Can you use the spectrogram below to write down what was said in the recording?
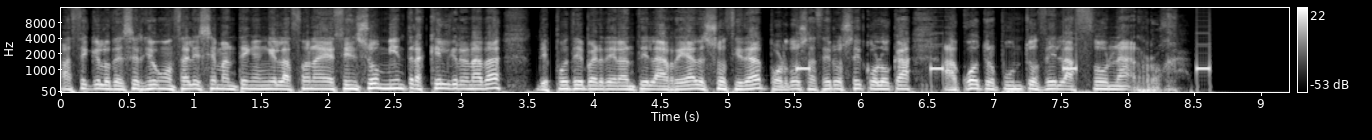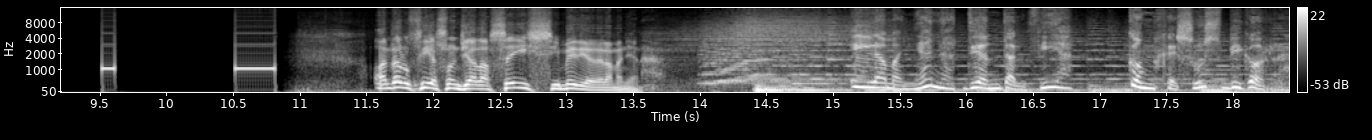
hace que los de Sergio González se mantengan en la zona de descenso, mientras que el Granada, después de perder ante la Real Sociedad por 2 a 0, se coloca a cuatro puntos de la zona roja. Andalucía son ya las seis y media de la mañana. La mañana de Andalucía con Jesús Vigorra.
